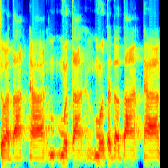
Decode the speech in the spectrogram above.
Tuota, ää, mutta mutta tota, ää,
